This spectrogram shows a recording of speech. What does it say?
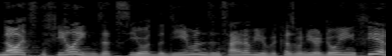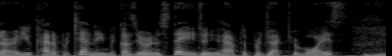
No, it's the feelings. It's your the demons inside of you. Because when you're doing theater, you're kind of pretending because you're on a stage and you have to project your voice Mm-hmm.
